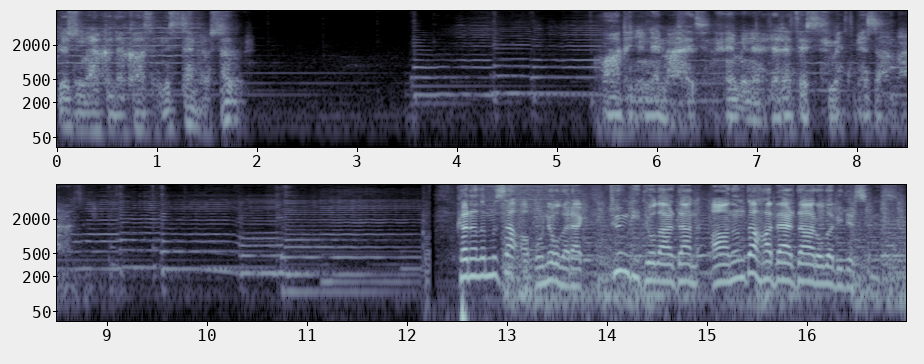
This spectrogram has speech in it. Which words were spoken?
Gözün arkada kalsın istemiyorsan... ...abinin emanetini emin teslim etme zamanıdır. Kanalımıza abone olarak tüm videolardan anında haberdar olabilirsiniz.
